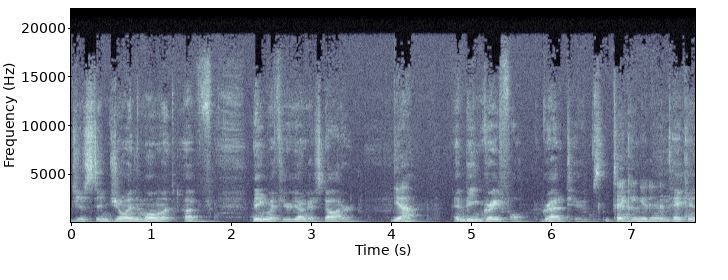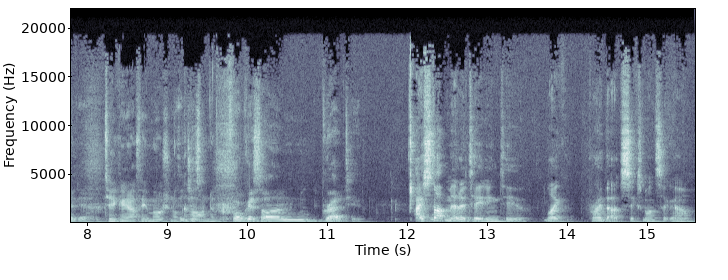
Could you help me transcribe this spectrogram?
just enjoying the moment of being with your youngest daughter Yeah, and being grateful, gratitude, taking it in. taking it in, Taking off the emotional and just condom. focus on gratitude. I stopped meditating too, like probably about six months ago.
